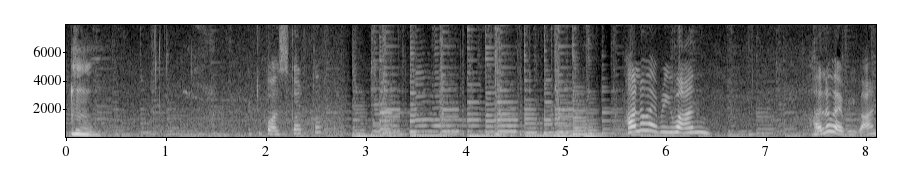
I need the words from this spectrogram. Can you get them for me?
একটু পজ কর তো। হ্যালো এভরিওয়ান হ্যালো এভরিওয়ান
